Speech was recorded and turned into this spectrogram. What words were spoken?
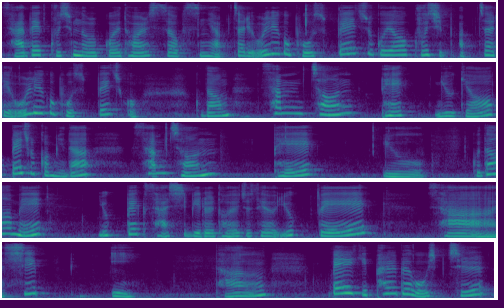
490 놓을 거에 더할 수 없으니 앞자리 올리고 보수 빼주고요. 90 앞자리 올리고 보수 빼주고 그 다음 3,106여 빼줄 겁니다. 3,106 그 다음에 642를 더해주세요. 642 다음 빼기 857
